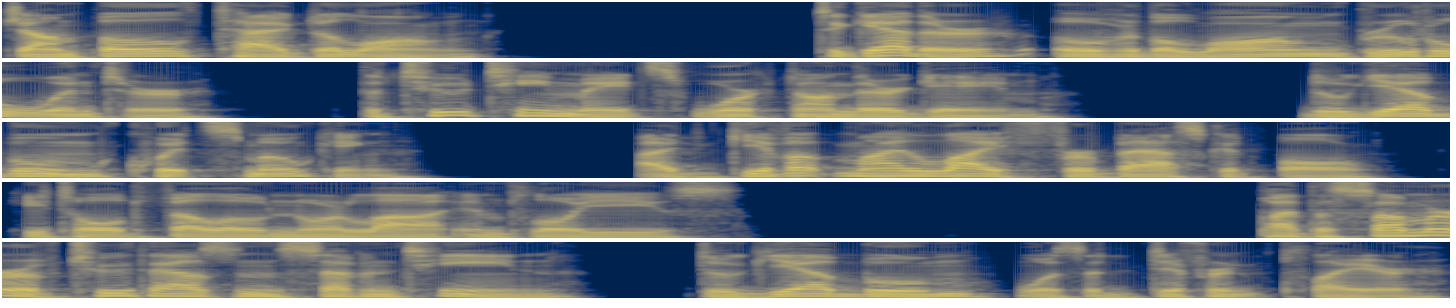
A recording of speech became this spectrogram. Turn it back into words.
Jampel tagged along. Together, over the long, brutal winter, the two teammates worked on their game. Dugya Bum quit smoking. I'd give up my life for basketball, he told fellow Norlha employees. By the summer of 2017, Dugya Bum was a different player.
